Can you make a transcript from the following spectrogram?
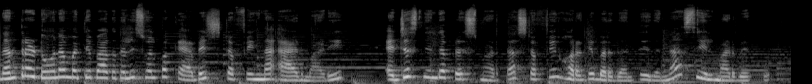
ನಂತರ ಡೋನ ಮಧ್ಯಭಾಗದಲ್ಲಿ ಸ್ವಲ್ಪ ಕ್ಯಾಬೇಜ್ ಸ್ಟಫಿಂಗ್ನ ಆ್ಯಡ್ ಮಾಡಿ ಎಡ್ಜಸ್ನಿಂದ ಪ್ರೆಸ್ ಮಾಡ್ತಾ ಸ್ಟಫಿಂಗ್ ಹೊರಗೆ ಬರದಂತೆ ಇದನ್ನು ಸೀಲ್ ಮಾಡಬೇಕು.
